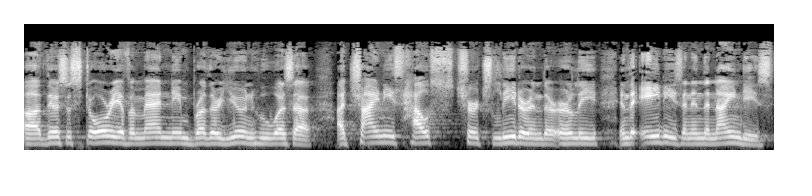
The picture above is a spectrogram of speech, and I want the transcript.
Uh, there's a story of a man named Brother Yun who was a, a Chinese house church leader in the early, in the 80s and in the 90s.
